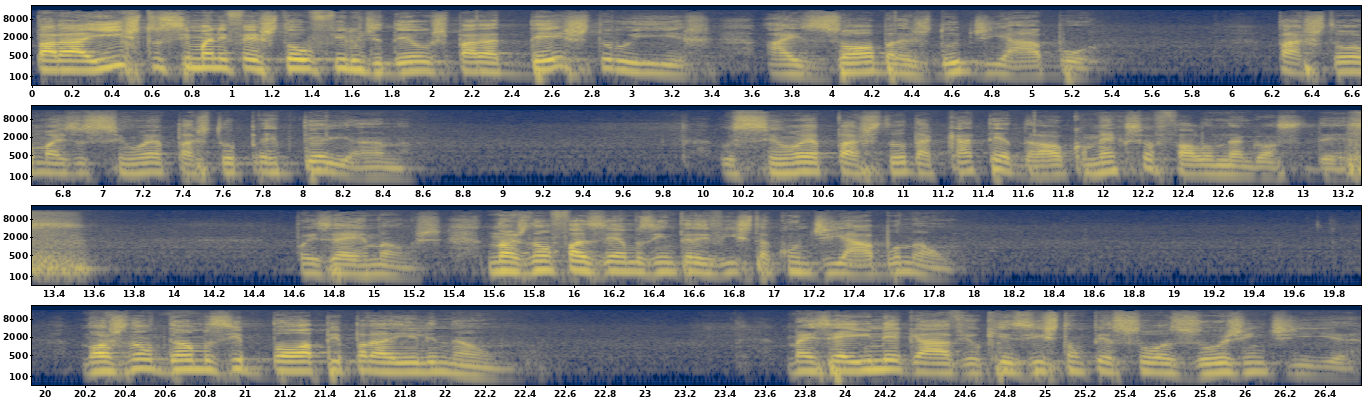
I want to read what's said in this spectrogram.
para isto se manifestou o Filho de Deus, para destruir as obras do diabo. Pastor, mas o senhor é pastor presbiteriano. O senhor é pastor da catedral. Como é que o senhor fala um negócio desse? Pois é, irmãos, nós não fazemos entrevista com o diabo, não. Nós não damos ibope para ele, não. Mas é inegável que existam pessoas hoje em dia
